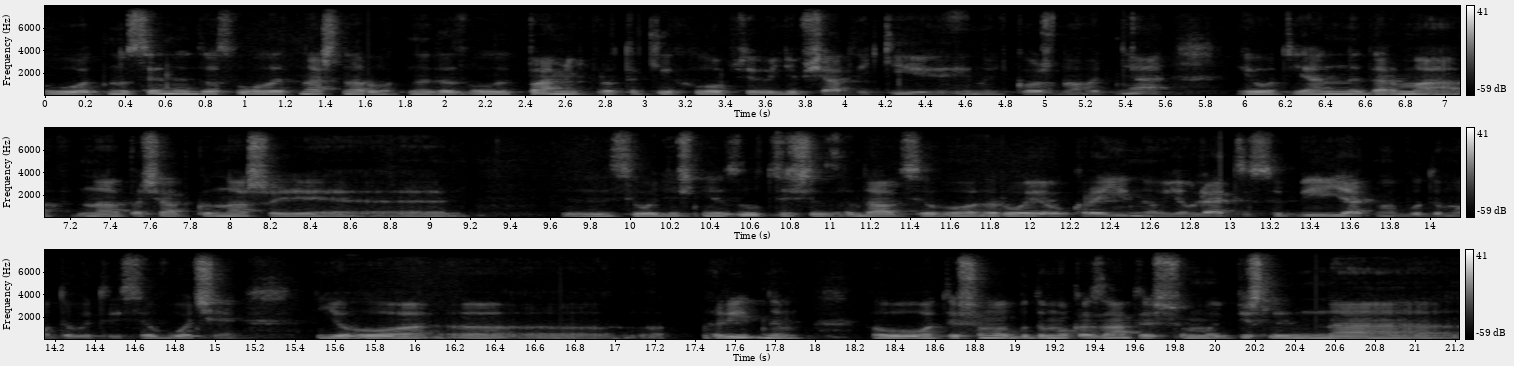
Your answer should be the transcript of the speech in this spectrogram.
От ну це не дозволить наш народ, не дозволить пам'ять про таких хлопців і дівчат, які гинуть кожного дня. І от я не дарма на початку нашої. е, е, Сьогоднішньої зустрічі згадав цього героя України. Уявляйте собі, як ми будемо дивитися в очі його е, рідним. От і що ми будемо казати, що ми пішли на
